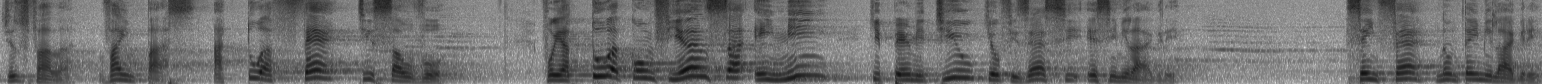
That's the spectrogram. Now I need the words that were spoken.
Jesus fala: vá em paz, a tua fé te salvou. Foi a tua confiança em mim que permitiu que eu fizesse esse milagre. Sem fé não tem milagre.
